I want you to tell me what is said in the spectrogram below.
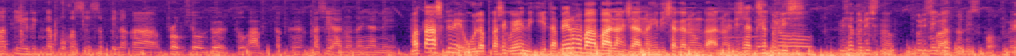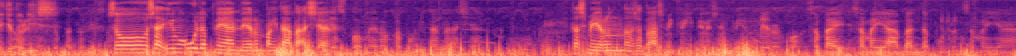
matirik na po kasi sa pinaka from shoulder to up kasi ano na yan eh. Mataas din may ulap kasi kuya, hindi kita. Pero mababa lang siya, no? Hindi siya ganun ka, ano? Hindi siya, hindi siya Medyo- tulis. Hindi siya tulis, no? Tulis ba? Medyo tulis po. Medyo tulis. Medyo patulis. So, sa yung ulap na yan, meron pang itataas yan. yes po, meron pa po itataas yan. Tapos meron ano, sa taas, may crater siya. Meron. Meron po sa may sa may ah, banda po dun sa may ah,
